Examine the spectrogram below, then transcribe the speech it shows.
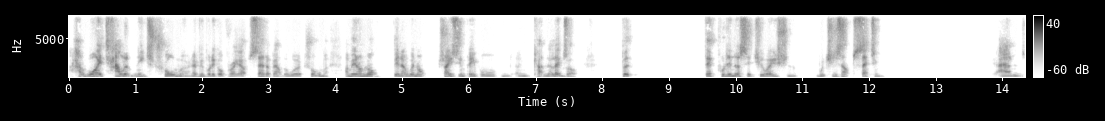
how, why talent needs trauma, and everybody got very upset about the word trauma. I mean, I'm not, you know, we're not chasing people and cutting their legs off, but they're put in a situation which is upsetting. And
